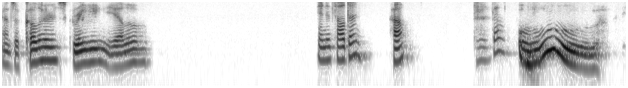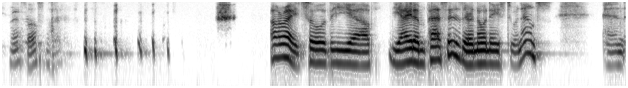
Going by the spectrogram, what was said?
Hands of colors, green, yellow, And it's all done. huh? There you go. Ooh, that's awesome. All right, so the, uh, the item passes. There are no nays to announce. And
